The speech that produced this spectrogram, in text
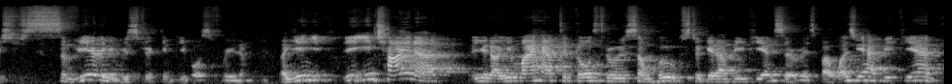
severely restricting people's freedom. Like in in China, you know, you might have to go through some hoops to get a VPN service, but once you have VPN,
